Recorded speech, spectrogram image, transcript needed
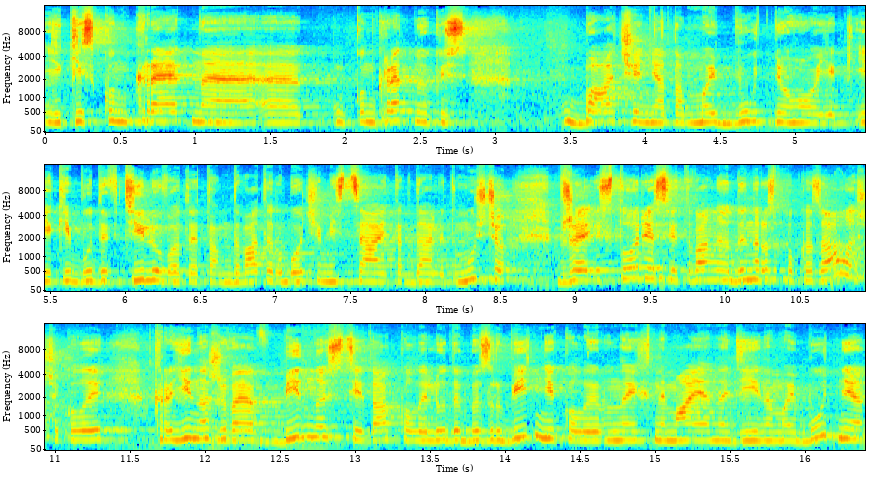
якісь конкретне, конкретну якусь. Бачення там майбутнього, як- який буде втілювати там, давати робочі місця і так далі. Тому що вже історія світова не один раз показала, що коли країна живе в бідності, так коли люди безробітні, коли в них немає надії на майбутнє,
